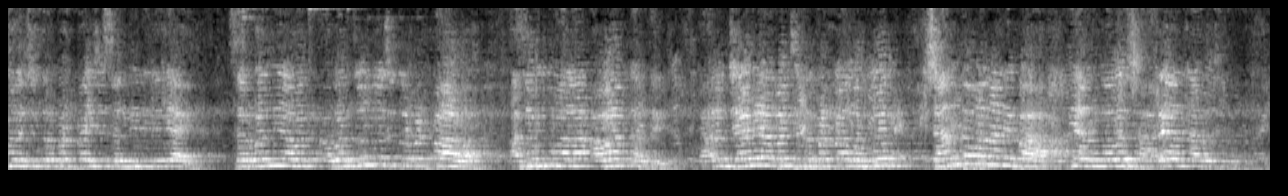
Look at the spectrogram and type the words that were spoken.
तुम्हाला चित्रपट पाहायची संधी दिलेली आहे. सर्वांनी आवर्जून तो चित्रपट पाहावा असं मी तुम्हाला आवाहन करते. कारण ज्यावेळी आपण चित्रपट पाहतो तो पहा. अगदी अंगावर शाळे आणणारा चित्रपट आहे.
